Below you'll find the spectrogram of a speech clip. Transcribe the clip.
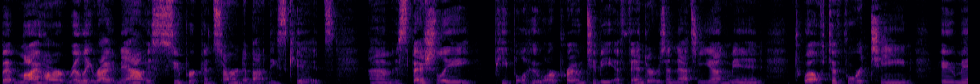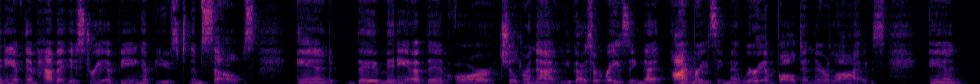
But my heart really right now is super concerned about these kids um, especially people who are prone to be offenders, and that's young men 12 to 14, who many of them have a history of being abused themselves. And they, many of them are children that you guys are raising, that I'm raising, that we're involved in their lives. And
